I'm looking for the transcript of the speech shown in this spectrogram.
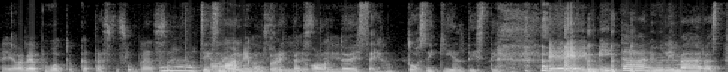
Ei ole vielä puhuttukaan tästä sun kanssa. Mm, siksi mä oon Aika niinku yrittänyt olla siistiä. töissä ihan tosi kiltisti. ei, ei mitään ylimääräistä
